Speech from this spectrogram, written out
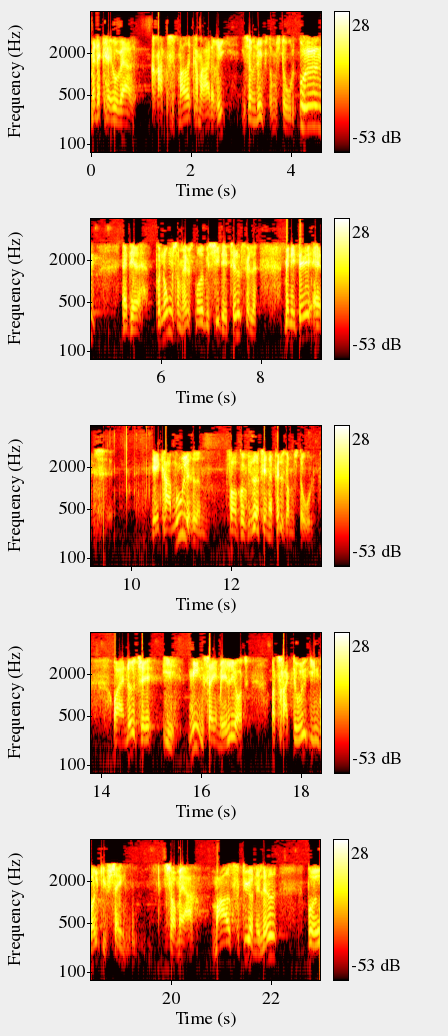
men der kan jo være ret meget kammerateri i sådan en løbsdomstol, uden at jeg på nogen som helst måde vil sige, det er tilfælde. Men i det, at jeg ikke har muligheden for at gå videre til en appeldomstol, og er nødt til i min sag med Elliot at trække det ud i en voldgiftssag, som er meget fordyrende led, både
